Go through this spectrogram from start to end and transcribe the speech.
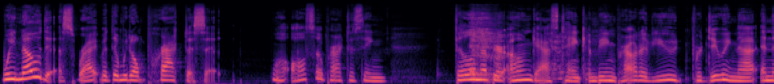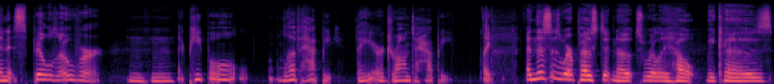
we know this, right? But then we don't practice it. Well, also practicing filling up your own gas tank and being proud of you for doing that, and then it spills over. Mm-hmm. Like people love happy; they are drawn to happy. Like And this is where post-it notes really help because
